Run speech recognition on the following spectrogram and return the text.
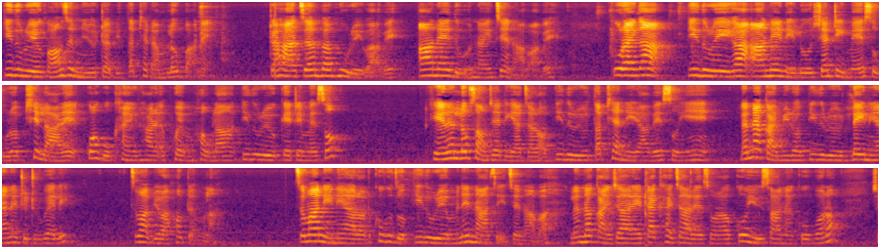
ပြည်သူတွေကိုခေါင်းစဉ်မျိုးတက်ပြီးတပ်ဖြတ်တာမလုပ်ပါနဲ့ဒါဟာကြမ်းဖက်မှုတွေပါပဲအားနည်းသူအနိုင်ကျင့်တာပါပဲကိုယ်တိုင်ကပြည်သူတွေကအားနေနေလို့ရက်တီမဲဆိုပြီးတော့ဖြစ်လာတဲ့ကိုယ့်ကိုခံယူထားတဲ့အဖွဲ့မဟုတ်လားပြည်သူတွေကိုကဲတင်မဲဆိုတကယ်နဲ့လှုပ်ဆောင်ချက်တွေကကြတော့ပြည်သူတွေကိုတပ်ဖြတ်နေတာပဲဆိုရင်လက်နက်ကင်ပြီးတော့ပြည်သူတွေကိုလိန်နေတာနဲ့တူတူပဲလေကျမပြောတာဟုတ်တယ်မလား ကျမအနေနဲ့ကတော့တခုခုဆိုပြည်သူတွေကိုမနစ်နာစေချင်တာပါလက်နက်ကင်ကြတယ်တိုက်ခိုက်ကြတယ်ဆိုတော့ကိုယ့်ယူဆနဲ့ကိုယ်ပေါ့နော်ရ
